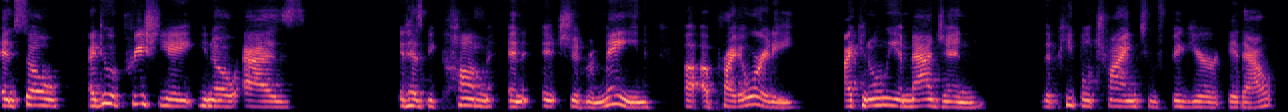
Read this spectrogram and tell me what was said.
And so I do appreciate, you know, as it has become and it should remain a, a priority, I can only imagine the people trying to figure it out.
